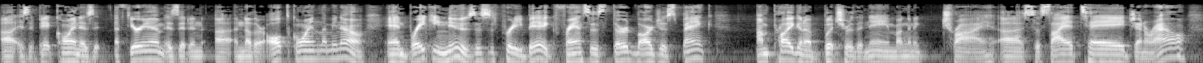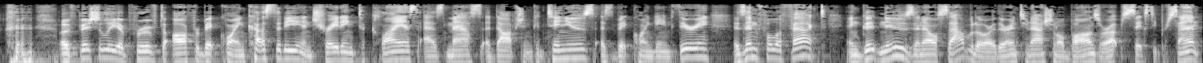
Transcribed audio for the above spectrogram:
Uh, is it Bitcoin? Is it Ethereum? Is it an, uh, another altcoin? Let me know. And breaking news, this is pretty big. France's third largest bank I'm probably going to butcher the name. I'm going to try. Uh, Societe Generale officially approved to offer Bitcoin custody and trading to clients as mass adoption continues as Bitcoin game theory is in full effect. And good news in El Salvador, their international bonds are up 60%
